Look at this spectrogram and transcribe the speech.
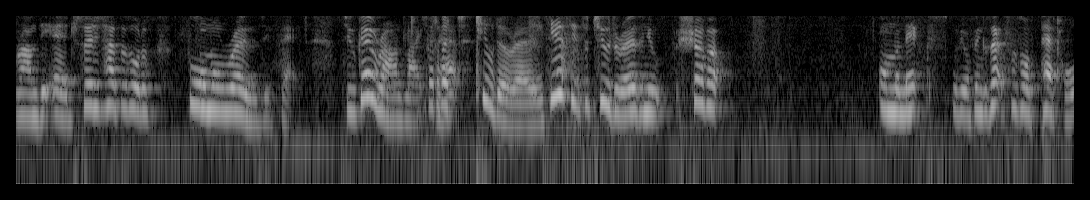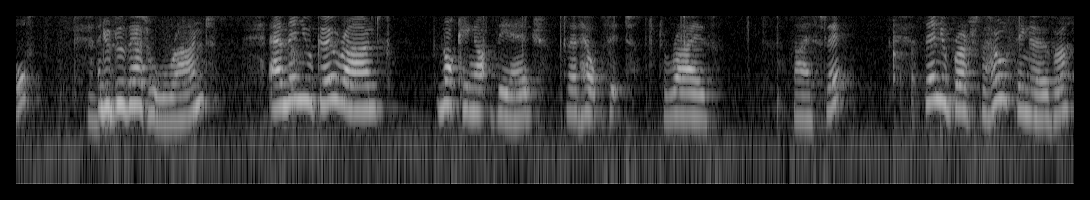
around the edge so it has a sort of formal rose effect. So you go round like Sort that. of a Tudor rose. Yes, it's a Tudor rose, and you shove up on the nicks with your fingers. That's the sort of petals. And you do that all round. And then you go round knocking up the edge. That helps it to rise nicely. Then you brush the whole thing over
